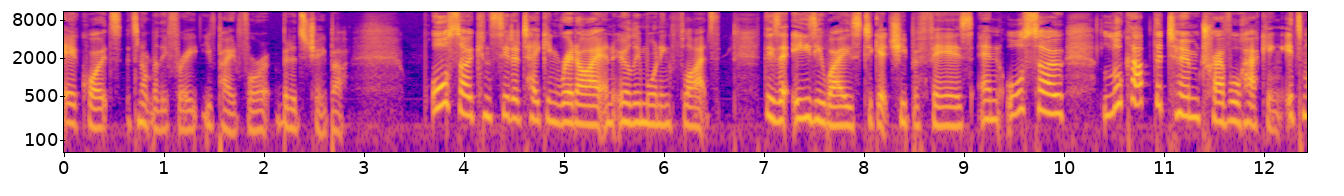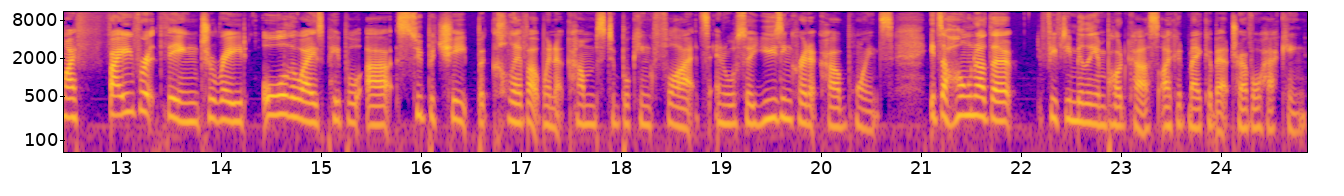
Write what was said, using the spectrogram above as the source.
air quotes. It's not really free, you've paid for it, but it's cheaper. Also, consider taking red eye and early morning flights. These are easy ways to get cheaper fares. And also, look up the term travel hacking. It's my favorite thing to read all the ways people are super cheap but clever when it comes to booking flights and also using credit card points. It's a whole nother 50 million podcasts I could make about travel hacking,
